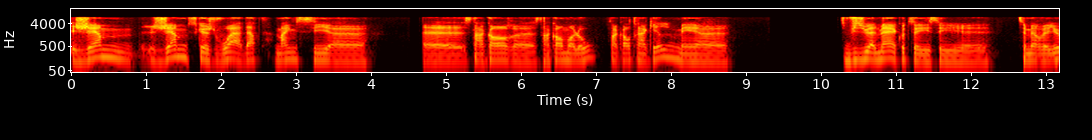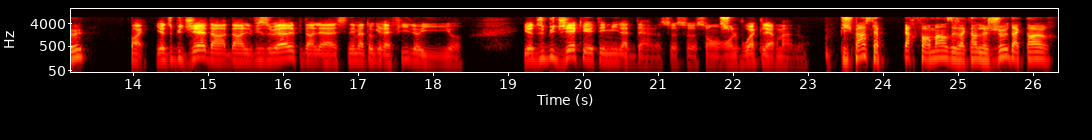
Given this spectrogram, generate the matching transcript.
j'aime j'aime ce que je vois à date, même si euh, euh, c'est encore euh, c'est encore mollo, c'est encore tranquille, mais visuellement, écoute, c'est c'est merveilleux. Ouais, il y a du budget dans, dans le visuel puis dans la cinématographie là, il y a il y a du budget qui a été mis là-dedans. on, le voit clairement. Puis je pense que la performance des acteurs, le jeu d'acteurs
